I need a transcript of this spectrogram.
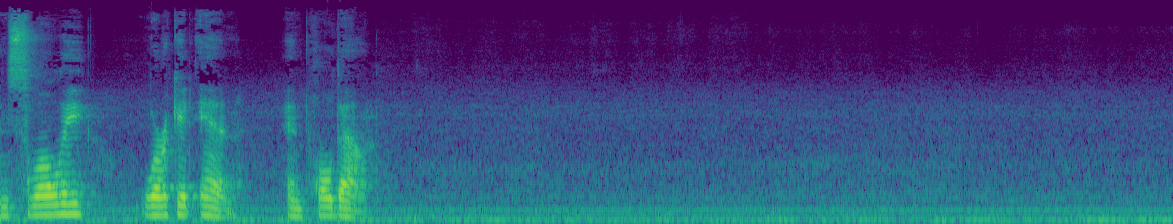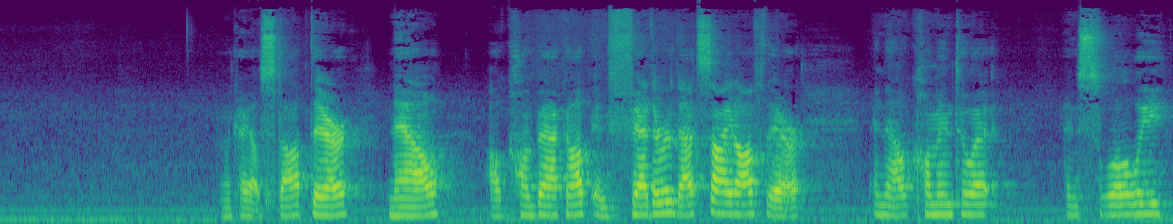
and slowly work it in and pull down. Okay, I'll stop there. Now I'll come back up and feather that side off there. And now come into it and slowly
